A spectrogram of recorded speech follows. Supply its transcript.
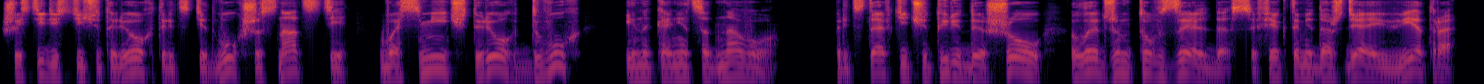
64, 32, 16, 8, 4, 2 и, наконец, одного. Представьте 4D-шоу Legend of Zelda с эффектами дождя и ветра,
